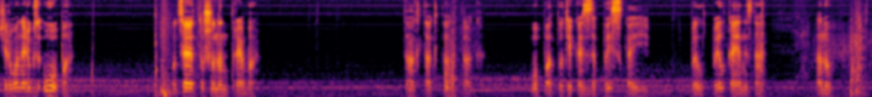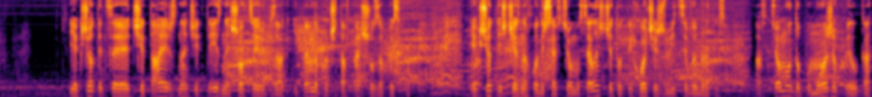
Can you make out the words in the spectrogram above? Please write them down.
Червоний рюкзак. Опа! Оце то, що нам треба. Так, так, так, так. Опа, тут якась записка і пил, пилка, я не знаю. Ану. Якщо ти це читаєш, значить ти знайшов цей рюкзак і певно прочитав першу записку. Якщо ти ще знаходишся в цьому селищі, то ти хочеш звідси вибратись. А в цьому допоможе пилка,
